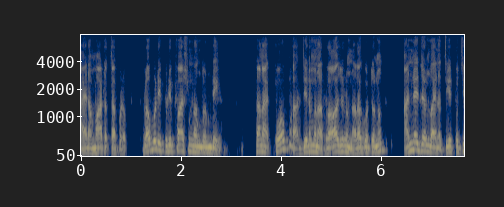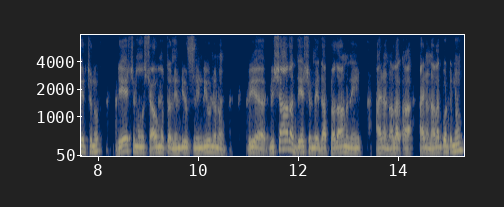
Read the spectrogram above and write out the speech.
ఆయన మాట తప్పడు. ప్రభుడి కుడిపాశం తన కోప దినమున రాజును నలగొట్టును అన్యజనులు ఆయన తీర్పు తీర్చును దేశము శవముతో నిండి నిండియుండును వి- విశాల దేశం మీద ప్రధానుని ఆయన నల ఆయన నలగొట్టును.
